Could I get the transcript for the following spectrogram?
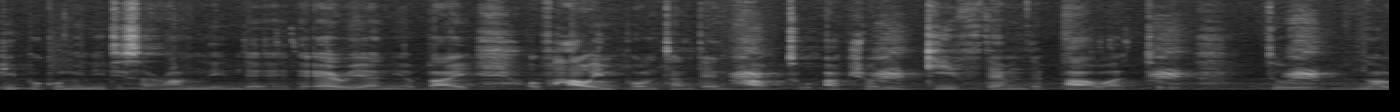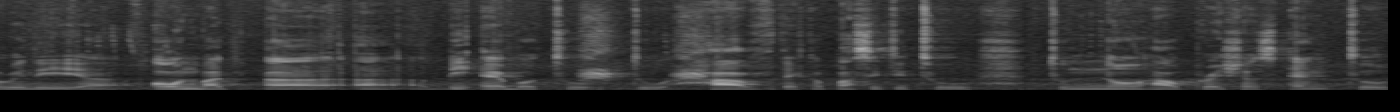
people, community surrounding the, the area nearby of how important and how to actually give them the power to to not really uh, own but uh, uh, be able to to have the capacity to to know how precious and to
